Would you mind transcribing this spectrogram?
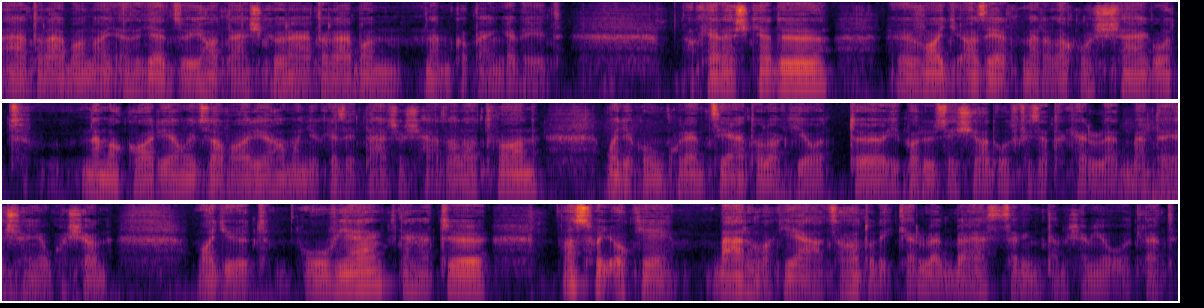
általában ez egy edzői hatáskör általában nem kap engedélyt. A kereskedő vagy azért, mert a lakosságot nem akarja, hogy zavarja, ha mondjuk ez egy társasház alatt van, vagy a konkurenciától, aki ott ö, iparűzési adót fizet a kerületben teljesen jogosan, vagy őt óvják. Tehát az, hogy oké, okay, bárhova kiállhatsz a hatodik kerületbe, ez szerintem sem jó ötlet.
